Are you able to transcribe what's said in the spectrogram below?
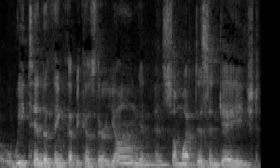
We tend to think that because they're young and, and somewhat disengaged,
